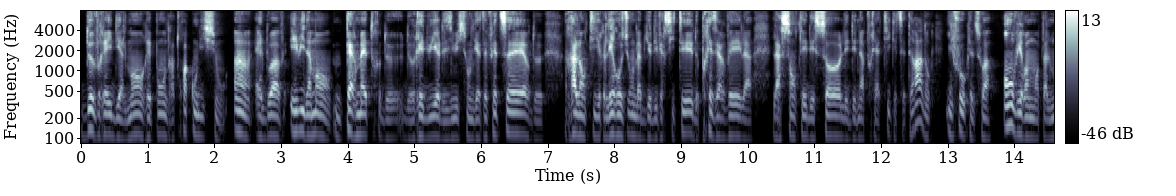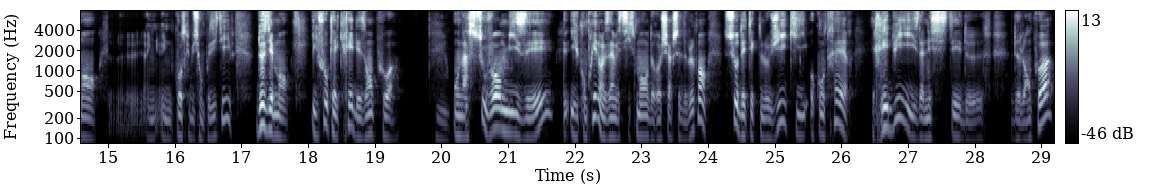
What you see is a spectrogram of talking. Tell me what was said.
devraient idéalement répondre à trois conditions. Un, elles doivent évidemment permettre de, réduire les émissions de gaz à effet de serre, de ralentir l'érosion de la biodiversité, de préserver la, santé des sols et des nappes phréatiques, etc. Donc il faut qu'elles soient environnementalement euh, une, contribution positive. Deuxièmement, il faut qu'elles créent des emplois. Hmm. On a souvent misé, y compris dans les investissements de recherche et développement, sur des technologies qui, au contraire, réduisent la nécessité de, de l'emploi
